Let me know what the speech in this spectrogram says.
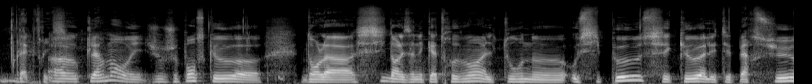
d'actrice? Euh, Clairement, oui. Je, pense que euh, dans la, si dans les années 80 elle tourne aussi peu, c'est qu'elle était perçue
